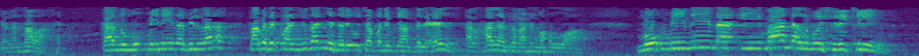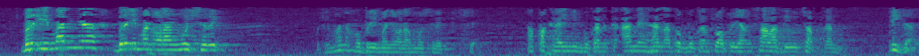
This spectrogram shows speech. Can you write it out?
jangan salah. Kanu mu'minina billah tapi ada kelanjutannya dari ucapan Ibnu Abdul Aziz Al-Hanafi rahimahullah. Mu'minina iman al-musyrikin berimannya beriman orang musyrik. Bagaimana kau berimannya orang musyrik? Apakah ini bukan keanehan atau bukan suatu yang salah diucapkan? Tidak.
